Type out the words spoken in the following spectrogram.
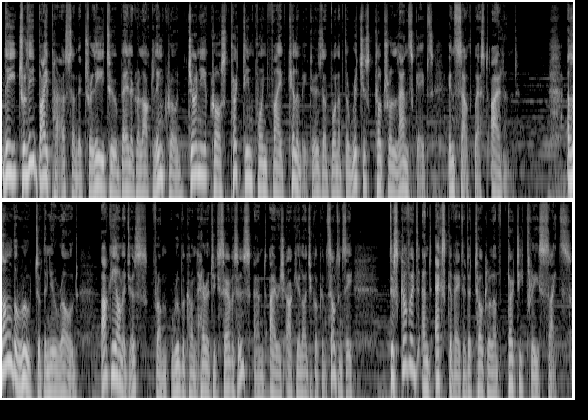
The Tralee bypass and the Tralee to Bealagrellagh link road journey across 13.5 kilometres of one of the richest cultural landscapes in southwest Ireland. Along the route of the new road, archaeologists from Rubicon Heritage Services and Irish Archaeological Consultancy discovered and excavated a total of 33 sites.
